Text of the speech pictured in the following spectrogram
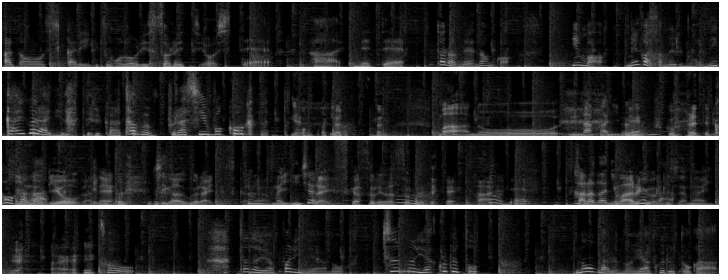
あの、しっかりいつも通りストレッチをして、はい、寝て。ただね、なんか、今、目が覚めるのが2回ぐらいになってるから、多分プラシーボ効果だと思います。まあ、あのー中にね、うん含まれてる効菌の量がね違うぐらいですから、うんまあいいんじゃないですか、それはそれで。はい。そうね。体に悪いわけじゃないんで。はい。そう。ただやっぱりね、あの、普通のヤクルト、ノーマルのヤクルトが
